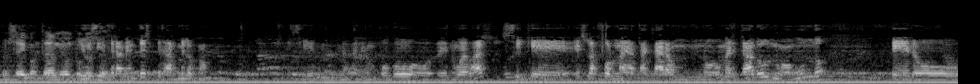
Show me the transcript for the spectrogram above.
No sé, contadme un Yo, poquito. sinceramente, esperármelo no. Decir, me venido un poco de nuevas. Sí que es la forma de atacar a un nuevo mercado, un nuevo mundo, pero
